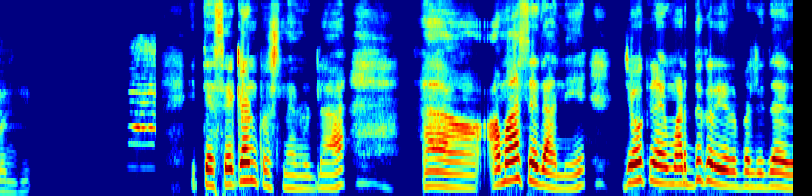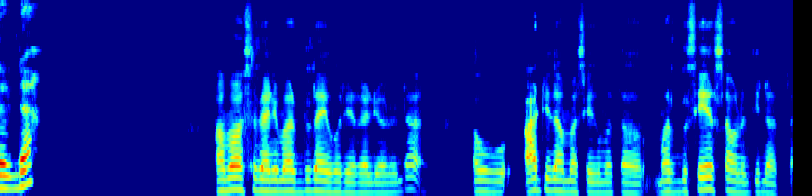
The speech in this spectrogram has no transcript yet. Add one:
ಒಂಜಿ ಇತ್ತೆ ಸೆಕೆಂಡ್ ಪ್ರಶ್ನೆ ದೊಡ್ಡ ಅಮಾಸೆ ದಾನಿ ಜೋಕ್ಲೆ ಮರ್ದು ಕರಿಯರ ಬಲ್ಲಿ ದಾಯಿ ದೊಡ್ಡ ಅಮಾವಾಸ್ಯೆ ದಾನಿ ಮರ್ದು ದಾಯಿ ಹೊರಿಯರಲ್ಲಿ ಉಂಡ ಅವು ಆಟಿದ ಅಮಾಸೆಗೆ ಮತ ಮರ್ದು ಸೇರ್ಸವನ ಅವನು ಆತ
